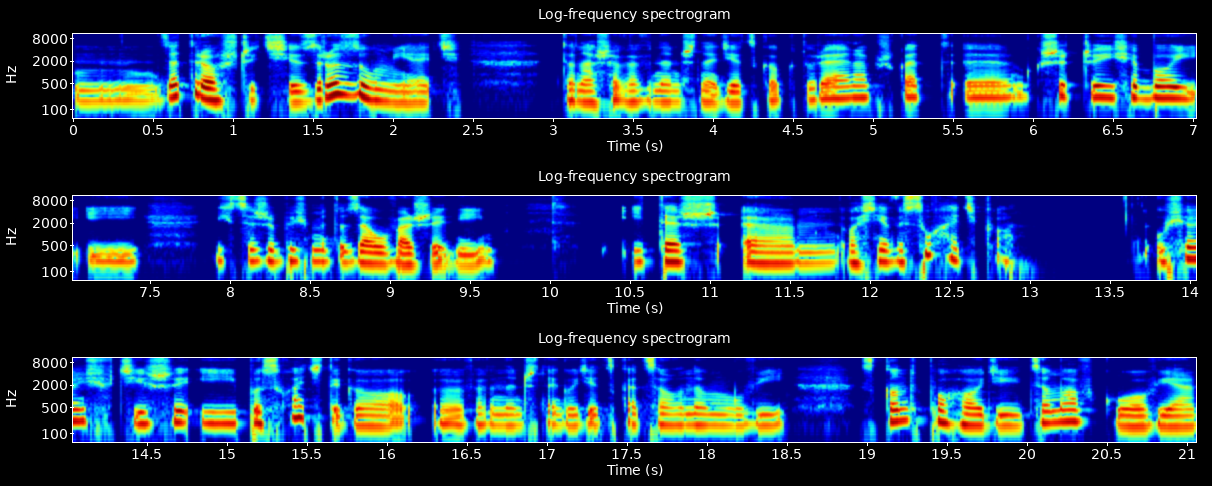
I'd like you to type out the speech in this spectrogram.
mm, zatroszczyć się, zrozumieć to nasze wewnętrzne dziecko, które na przykład krzyczy i się boi i, i chce, żebyśmy to zauważyli. I też właśnie wysłuchać go, usiąść w ciszy i posłuchać tego e, wewnętrznego dziecka, co ono mówi, skąd pochodzi, co ma w głowie.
